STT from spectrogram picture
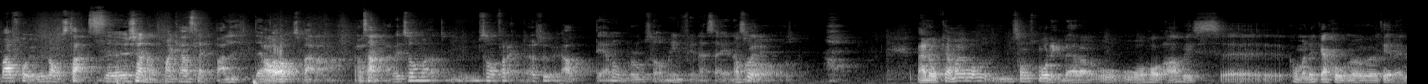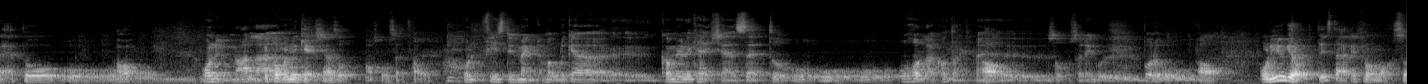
Man får ju någonstans eh, känna att man kan släppa lite Ja. på de spärrarna. Samtidigt som att som förälder så är det alltid en oro som infinner sig. När Ja, så man det. har- Men då kan man ju ha som små regler och, och hålla viss eh, kommunikation över telenät och, och, Ja. Och nu med alla... communication så. På så sätt. Ja. Och nu finns det ju mängder med olika eh, communication sätt att och, och, och hålla kontakt med. Ja. eh, Så, så det går ju både att... Ja. Och det är ju gratis därifrån också.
